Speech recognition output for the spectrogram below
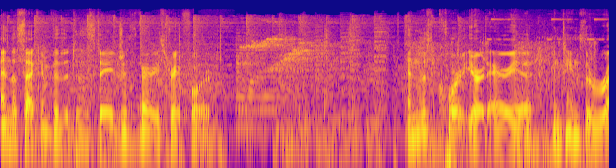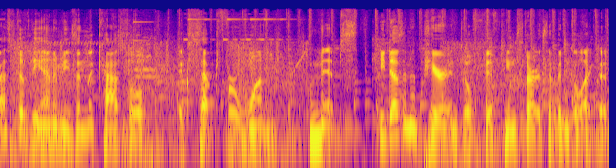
And the second visit to the stage is very straightforward. And this courtyard area contains the rest of the enemies in the castle, except for one, Mips. He doesn't appear until 15 stars have been collected.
